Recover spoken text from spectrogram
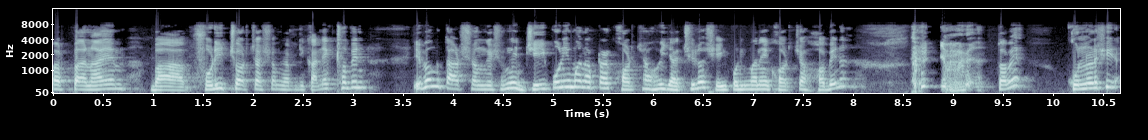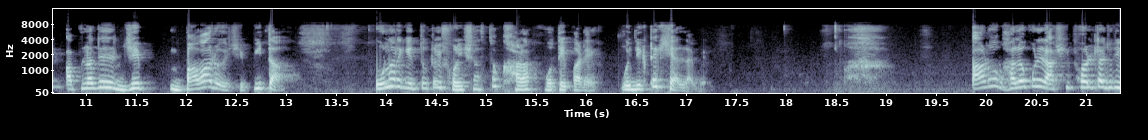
বা প্রাণায়াম বা শরীর চর্চার সঙ্গে আপনি কানেক্ট হবেন এবং তার সঙ্গে সঙ্গে যেই পরিমাণ আপনার খরচা হয়ে যাচ্ছিল সেই পরিমাণে খরচা হবে না। তবে কন্যা রাশির আপনাদের যে বাবা রয়েছে, পিতা, ওনার কিন্তু একটু শরীর স্বাস্থ্য খারাপ হতে পারে। ওই দিকটা খেয়াল রাখবেন। আরও ভালো করে রাশিফলটা যদি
